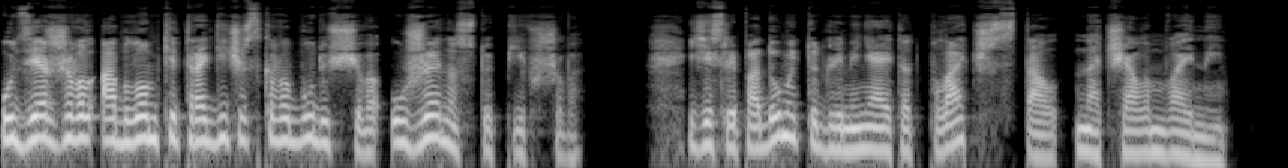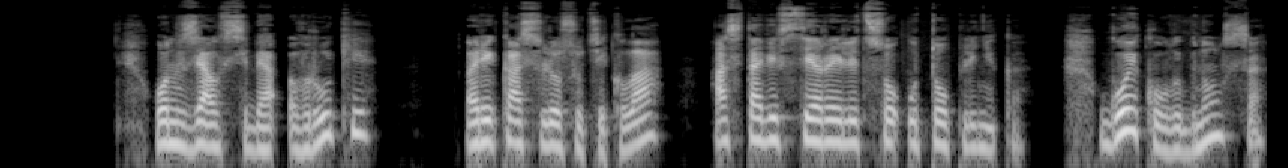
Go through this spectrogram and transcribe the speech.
удерживал обломки трагического будущего, уже наступившего. Если подумать, то для меня этот плач стал началом войны. Он взял себя в руки, река слез утекла, оставив серое лицо утопленника. Гойко улыбнулся,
